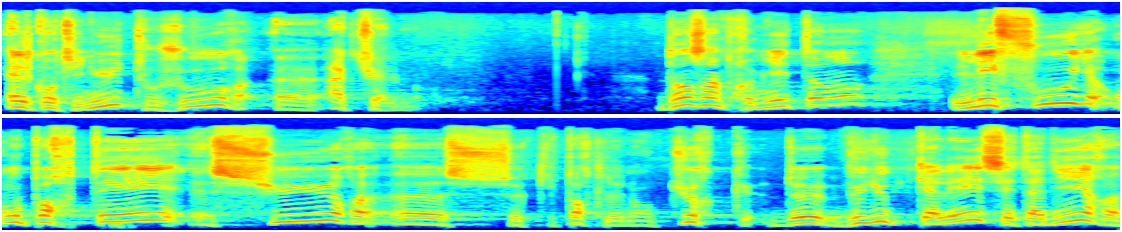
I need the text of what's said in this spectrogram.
Elles continuent toujours actuellement. Dans un premier temps, les fouilles ont porté sur euh, ce qui porte le nom turc de Büyük-Kale, c'est-à-dire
